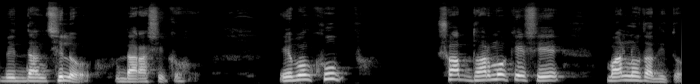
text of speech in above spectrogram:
বিদ্বান ছিল। দারাশিকো এবং খুব সব ধর্মকে সে মান্যতা দিত,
